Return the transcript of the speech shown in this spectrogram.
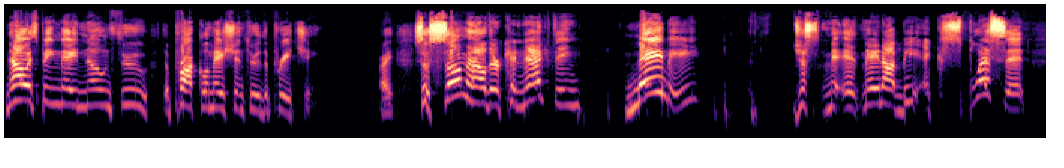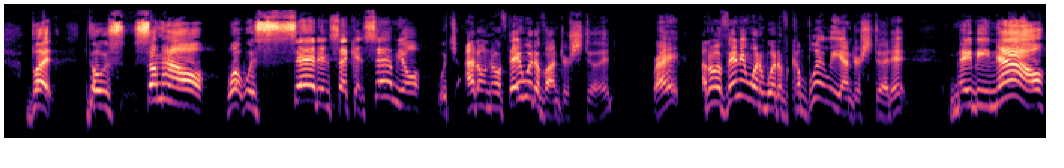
Now it's being made known through the proclamation, through the preaching. Right? So somehow they're connecting, maybe, just it may not be explicit, but those somehow what was said in 2 Samuel, which I don't know if they would have understood, right? I don't know if anyone would have completely understood it, maybe now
